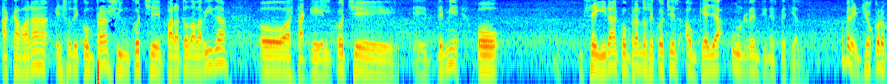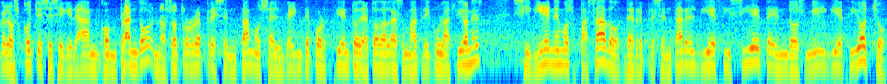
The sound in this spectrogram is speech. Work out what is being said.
acabará eso de comprarse un coche para toda la vida o hasta que el coche eh, termine o seguirá comprándose coches aunque haya un renting especial? Hombre, yo creo que los coches se seguirán comprando. Nosotros representamos el 20% de todas las matriculaciones. Si bien hemos pasado de representar el 17 en 2018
